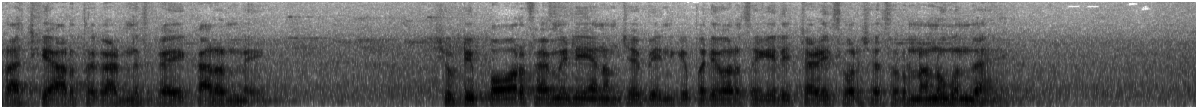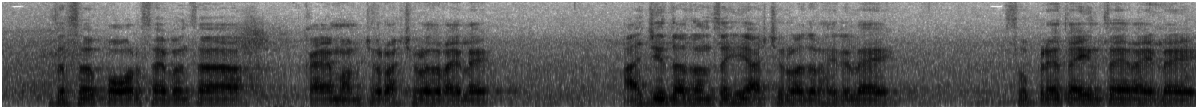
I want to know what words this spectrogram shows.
राजकीय अर्थ काढण्याचं काही कारण नाही. शेवटी पवार फॅमिली आणि आमच्या बेनके परिवाराचा गेली चाळीस वर्षाचा ऋणानुबंध आहे. जसं पवार साहेबांचा कायम आमच्यावर आशीर्वाद राहिला आहे आजीदादांचाही आशीर्वाद राहिलेला आहे सुप्रियाताईंचाही राहिला आहे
